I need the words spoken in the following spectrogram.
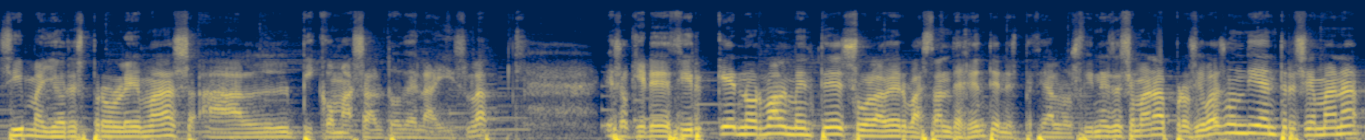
sin mayores problemas al pico más alto de la isla. Eso quiere decir que normalmente suele haber bastante gente, en especial los fines de semana, pero si vas un día entre semana,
